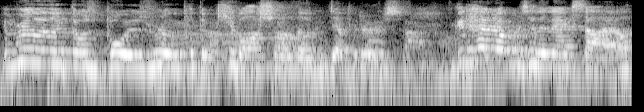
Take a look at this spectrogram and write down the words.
You really like those boys really put the kibosh on those deputers. You can head over to the next aisle.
